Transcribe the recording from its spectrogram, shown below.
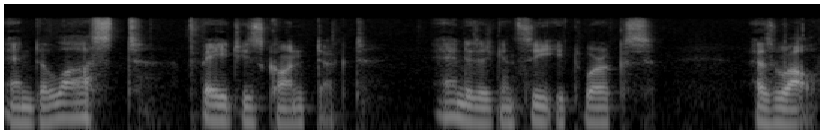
And the last page is contact. And as you can see, it works as well.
